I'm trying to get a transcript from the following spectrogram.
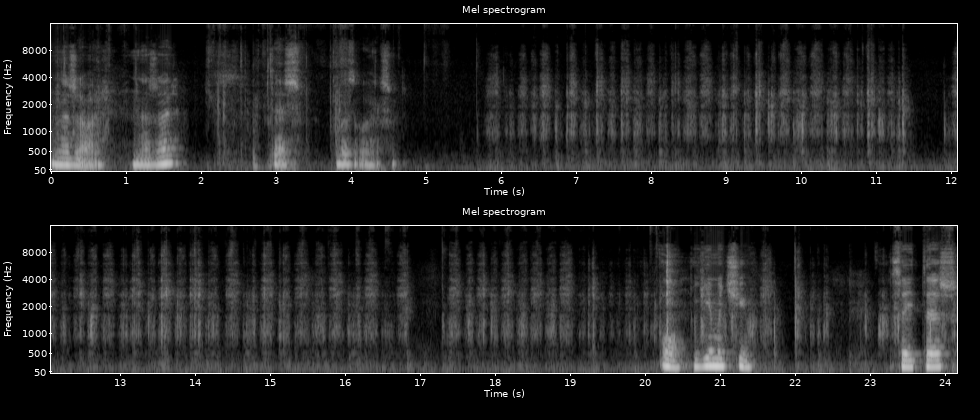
На жаль, на жаль, теж без виграшу. О, є мечі. Цей теж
